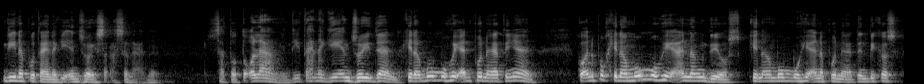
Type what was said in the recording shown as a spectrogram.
hindi na po tayo nag enjoy sa kasalanan. Sa totoo lang, hindi tayo nag enjoy dyan. Kinamumuhian po natin yan. Kung ano po kinamumuhian ng Diyos, kinamumuhian na po natin because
